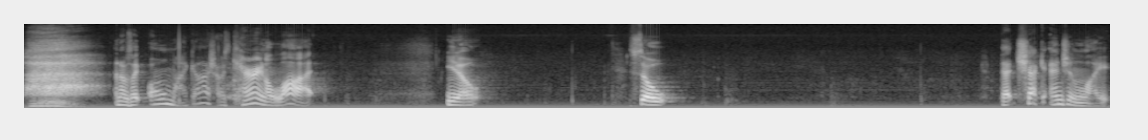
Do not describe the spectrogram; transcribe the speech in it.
and I was like, oh my gosh, I was carrying a lot. You know, so that check engine light,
